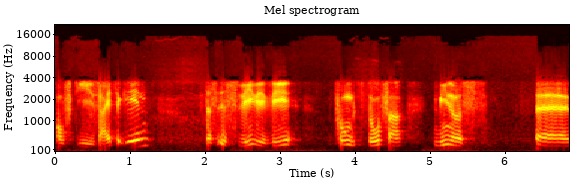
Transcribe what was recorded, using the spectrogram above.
auf die Seite gehen. Das ist www.sofa- äh,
